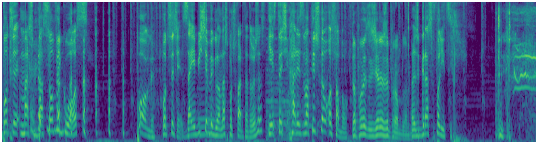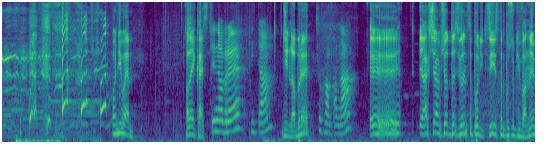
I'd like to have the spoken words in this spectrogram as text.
Po trzecie, masz basowy głos. POG. Po trzecie, zajebiście wyglądasz. Po czwarte, to już jest? Jesteś charyzmatyczną osobą. To powiedz, gdzie leży problem. Ale grasz w policji. Dzwoniłem. Kolejka jest. Dzień dobry, witam. Dzień dobry. Słucham pana. Yy, ja chciałem się oddać w ręce policji, jestem poszukiwany.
